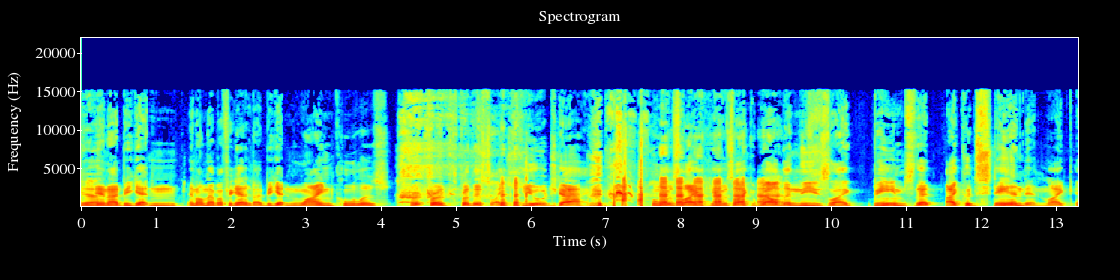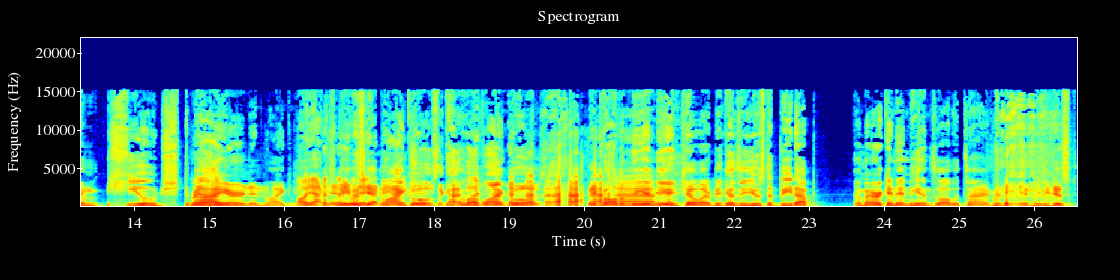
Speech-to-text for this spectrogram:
yeah. And I'd be getting, and I'll never forget it. I'd be getting wine coolers for for, for this like huge guy who was like he was like welding these like beams that I could stand in, like um, huge Really? iron and like. Oh, yeah, and he was dick- getting big wine shit. coolers. The guy loved wine coolers. they called him the Indian Killer because he used to beat up American Indians all the time, and and he just.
